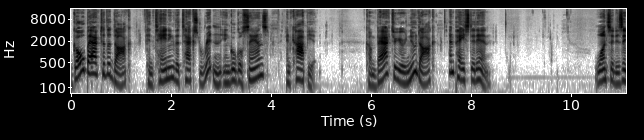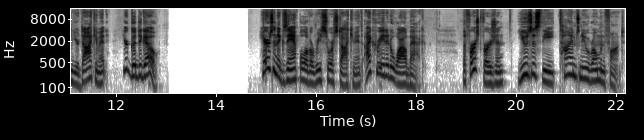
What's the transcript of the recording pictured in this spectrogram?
Go back to the doc containing the text written in Google Sans and copy it. Come back to your new doc and paste it in. Once it is in your document, you're good to go. Here's an example of a resource document I created a while back. The first version uses the Times New Roman font.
